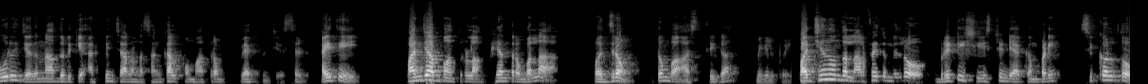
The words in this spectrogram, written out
పూరి జగన్నాథుడికి అర్పించాలన్న సంకల్పం మాత్రం వ్యక్తం చేశాడు. అయితే పంజాబ్ మంత్రుల అభ్యంతరం వల్ల వజ్రం కుటుంబ ఆస్తిగా మిగిలిపోయింది. పద్దెనిమిది వందల నలభై తొమ్మిదిలో బ్రిటిష్ ఈస్ట్ ఇండియా కంపెనీ సిక్కులతో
